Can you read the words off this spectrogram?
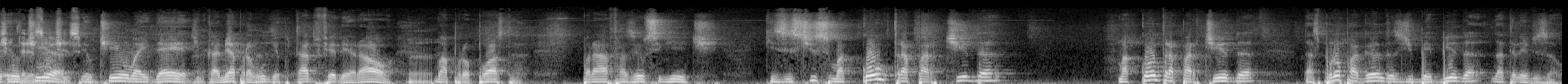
realmente eu tinha, interessantíssimo. eu tinha uma ideia de encaminhar para algum deputado federal uma proposta para fazer o seguinte, que existisse uma contrapartida, uma contrapartida das propagandas de bebida na televisão.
